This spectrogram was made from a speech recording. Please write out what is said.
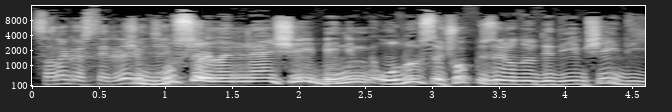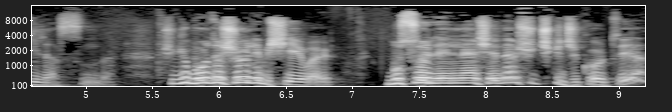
sana gösterilebilecek. Şimdi bu söylenilen şey benim olursa çok güzel olur dediğim şey değil aslında. Çünkü burada şöyle bir şey var. Bu söylenilen şeyden şu çıkacak ortaya.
